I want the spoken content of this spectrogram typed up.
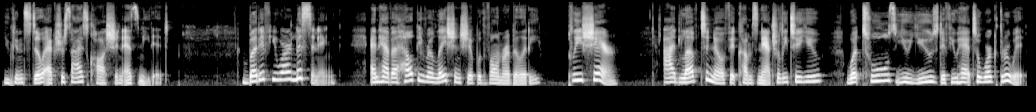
you can still exercise caution as needed. But if you are listening and have a healthy relationship with vulnerability, please share. I'd love to know if it comes naturally to you, what tools you used if you had to work through it,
